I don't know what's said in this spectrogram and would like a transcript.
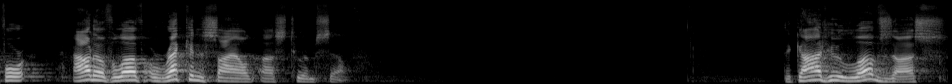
for out of love reconciled us to himself. The God who loves us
